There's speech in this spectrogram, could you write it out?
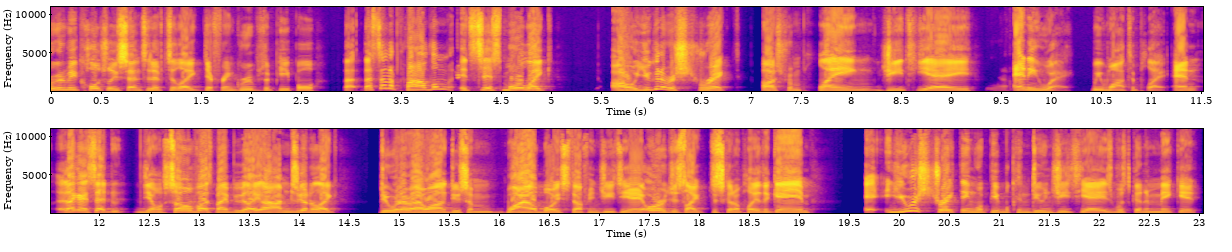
we're going to be culturally sensitive to like different groups of people that, that's not a problem it's just more like oh you're going to restrict us from playing gta yeah. anyway we want to play and like i said you know some of us might be like oh, i'm just going to like do whatever I want, do some wild boy stuff in GTA, or just like just gonna play the game. It, you restricting what people can do in GTA is what's gonna make it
